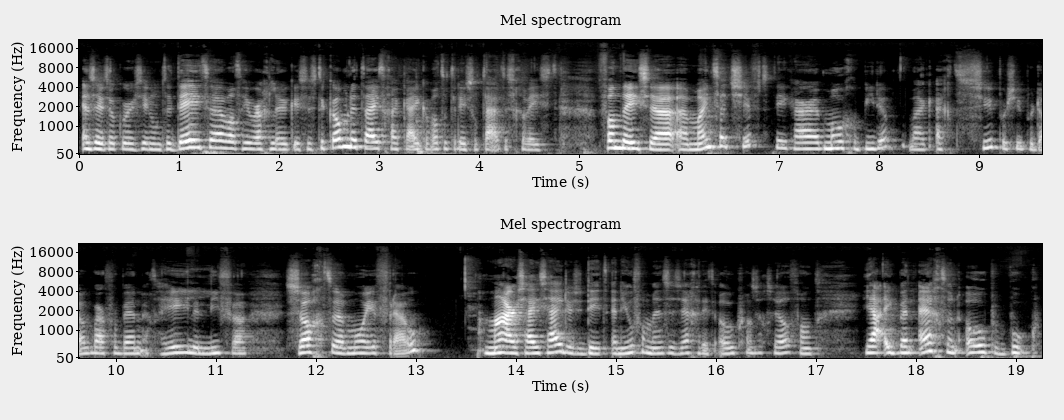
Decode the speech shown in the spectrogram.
En ze heeft ook weer zin om te daten, wat heel erg leuk is. Dus de komende tijd ga ik kijken wat het resultaat is geweest van deze uh, mindset shift die ik haar heb mogen bieden. Waar ik echt super, super dankbaar voor ben. Echt hele lieve, zachte, mooie vrouw. Maar zij zei dus dit, en heel veel mensen zeggen dit ook van zichzelf, van ja, ik ben echt een open boek.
